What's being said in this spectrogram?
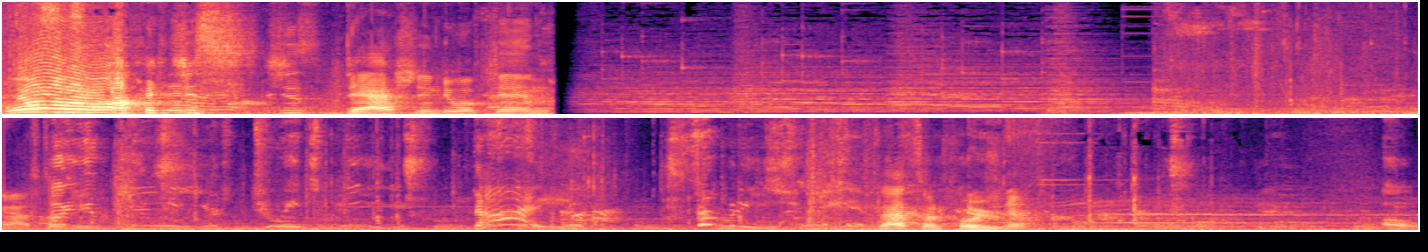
Whoa! I just just dashed into a pin. Are you kidding? You're 2 HP! Die! Somebody shoot him! That's unfortunate. Oh,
